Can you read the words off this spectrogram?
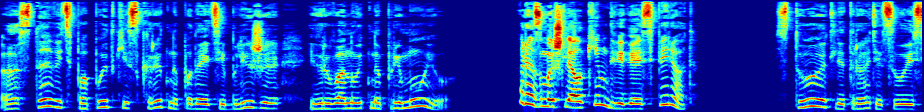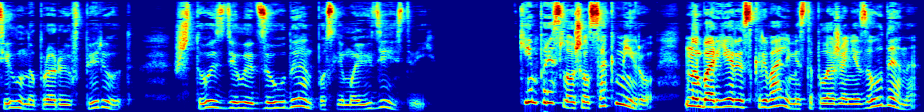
«Оставить попытки скрытно подойти ближе и рвануть напрямую?» Размышлял Ким, двигаясь вперед. «Стоит ли тратить свою силу на прорыв вперед? Что сделает Зауден после моих действий?» Ким прислушался к миру, но барьеры скрывали местоположение Заудена.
